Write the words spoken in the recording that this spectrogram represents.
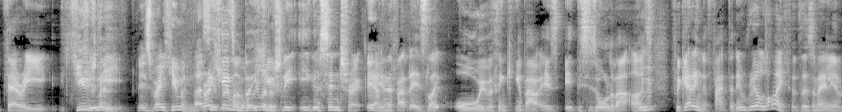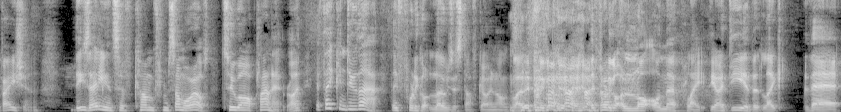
very hugely. human. It's very human. That's, Very human, but hugely egocentric Yeah. in the fact that it's like all we were thinking about is it, this is all about us, Mm-hmm. forgetting the fact that in real life, if there's an alien invasion, these aliens have come from somewhere else to our planet, right? If they can do that, they've probably got loads of stuff going on. Like they've probably got, they've probably got a lot on their plate. The idea that like their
